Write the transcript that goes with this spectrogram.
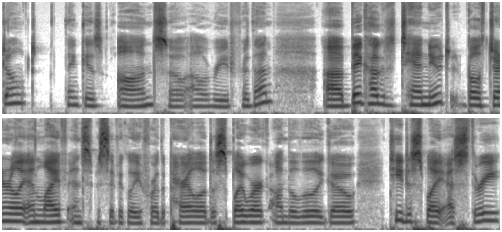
don't think is on, so I'll read for them. Uh, big hug to tannewt, both generally in life and specifically for the parallel display work on the LilyGo T Display S3.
